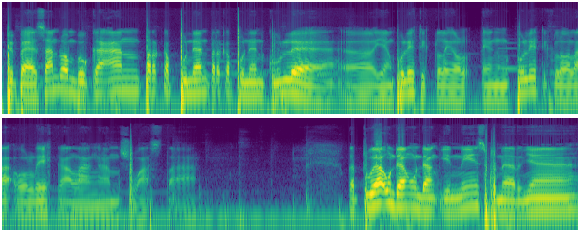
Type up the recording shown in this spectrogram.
bebasan pembukaan perkebunan-perkebunan gula e, yang boleh dikelola, yang boleh dikelola oleh kalangan swasta. Kedua undang-undang ini sebenarnya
